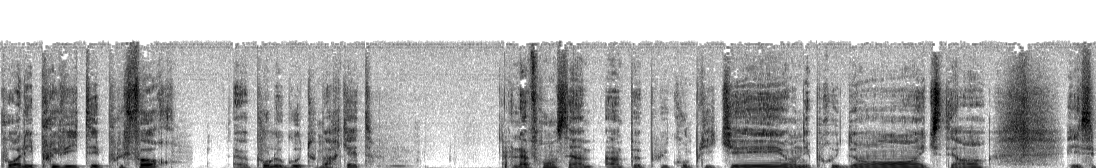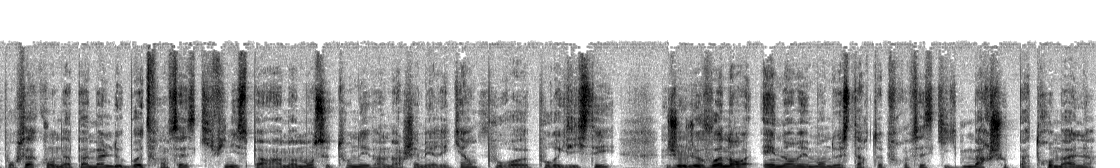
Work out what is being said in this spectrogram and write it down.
pour aller plus vite et plus fort pour le go-to-market. La France est un, peu plus compliqué, on est prudent, etc. Et c'est pour ça qu'on a pas mal de boîtes françaises qui finissent par un moment se tourner vers le marché américain pour, pour exister. Je le vois dans énormément de startups françaises qui marchent pas trop mal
